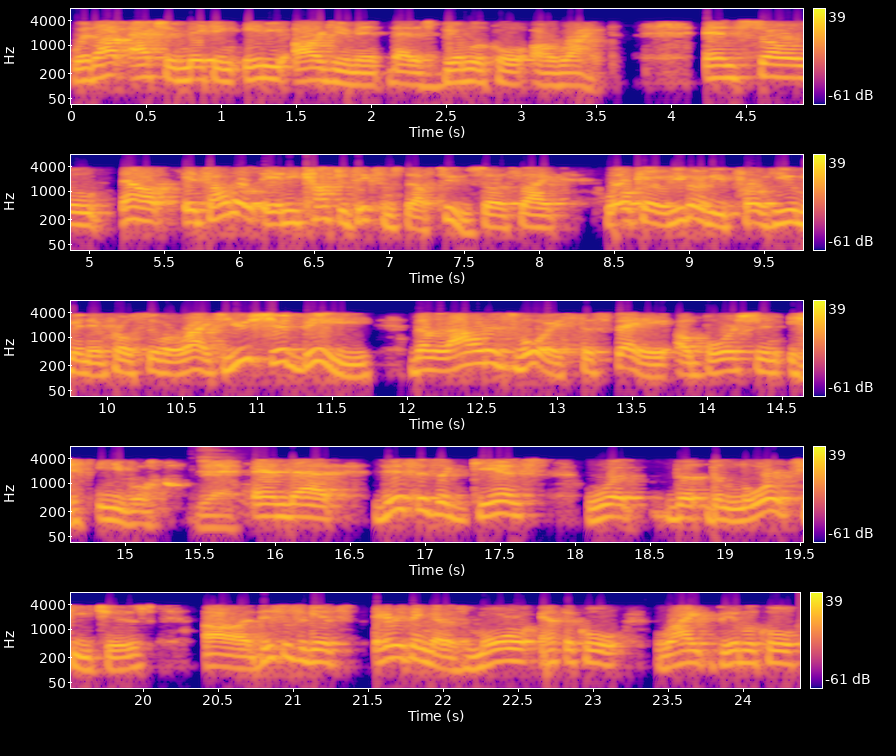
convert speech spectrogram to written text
without actually making any argument that is biblical or right. And so now it's almost, and he contradicts himself too. So it's like, well, okay, if you're going to be pro-human and pro-civil rights, you should be the loudest voice to say abortion is evil, yeah. and that this is against what the the Lord teaches. Uh, this is against everything that is moral, ethical, right, biblical.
